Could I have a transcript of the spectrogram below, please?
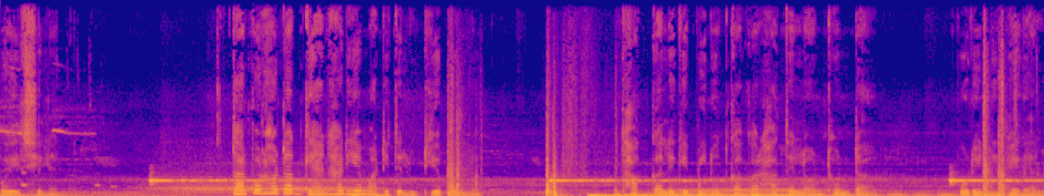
কয়েছিলেন। তারপর হঠাৎ জ্ঞান হারিয়ে মাটিতে লুটিয়ে পড়ল। ধাক্কা লেগে বিনোদ কাকার হাতের লণ্ঠনটা পড়ে নিভে গেল।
